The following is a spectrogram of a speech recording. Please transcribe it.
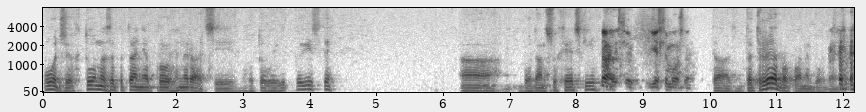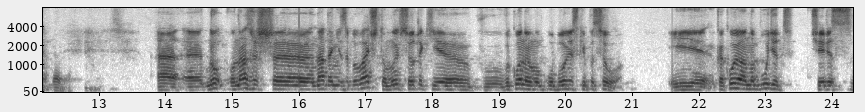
Отже, хто на запитання про генерації готовий відповісти? А, Богдан Сухецький. Да, если, если можно. Так, та треба, пане Богдан. Треба. Ну, у нас же ж э, надо не забывать, что мы все-таки э, виконуємо обов'язки ПСО. И какое оно будет через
